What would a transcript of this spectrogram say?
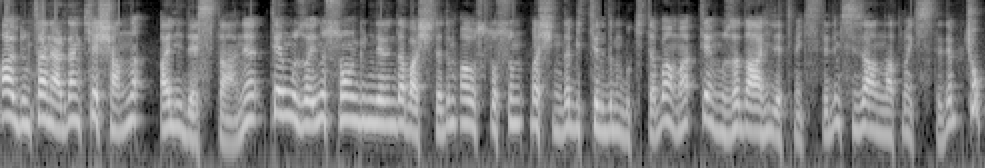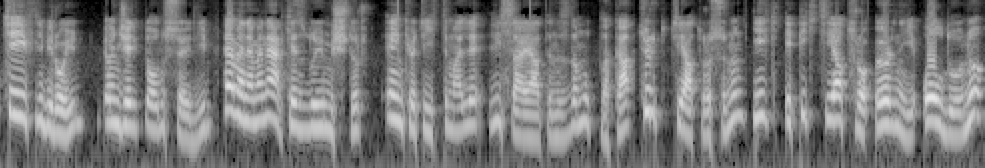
Haldun Taner'den Keşanlı Ali Destanı. Temmuz ayının son günlerinde başladım. Ağustos'un başında bitirdim bu kitabı ama Temmuz'a dahil etmek istedim. Size anlatmak istedim. Çok keyifli bir oyun. Öncelikle onu söyleyeyim. Hemen hemen herkes duymuştur. En kötü ihtimalle lise hayatınızda mutlaka Türk tiyatrosunun ilk epik tiyatro örneği olduğunu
